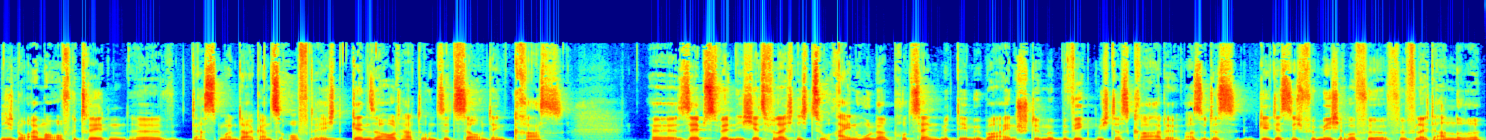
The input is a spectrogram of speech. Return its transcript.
nicht nur einmal aufgetreten, äh, dass man da ganz oft echt Gänsehaut hat und sitzt da und denkt, krass, äh, selbst wenn ich jetzt vielleicht nicht zu 100 Prozent mit dem übereinstimme, bewegt mich das gerade. Also das gilt jetzt nicht für mich, aber für, für vielleicht andere.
